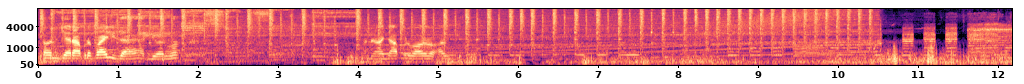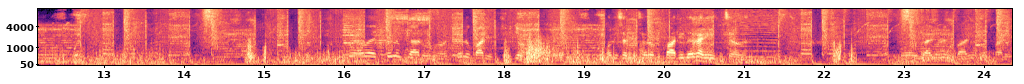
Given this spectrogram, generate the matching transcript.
ત્રણ ચાર આપણે પાઈ લીધા હે હરિવારમાં વારમાં. અને આજે આપણે વાળો આવી ગયો હવે છેલ્લું ચારું છેલ્લું પારી છે જો પોલીસ છેલ્લું પારી દેખાડી જ છે હવે બહુ ગાડી નથી પારી પારી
